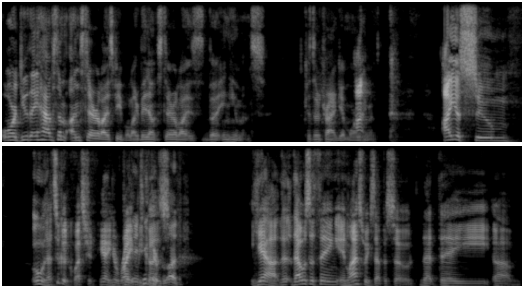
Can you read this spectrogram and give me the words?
or do they have some unsterilized people? Like they don't sterilize the Inhumans because they're trying to get more I- Inhumans. I assume. Oh, that's a good question. Yeah, you're right. they because blood. yeah, th- that was a thing in last week's episode that they. Um,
